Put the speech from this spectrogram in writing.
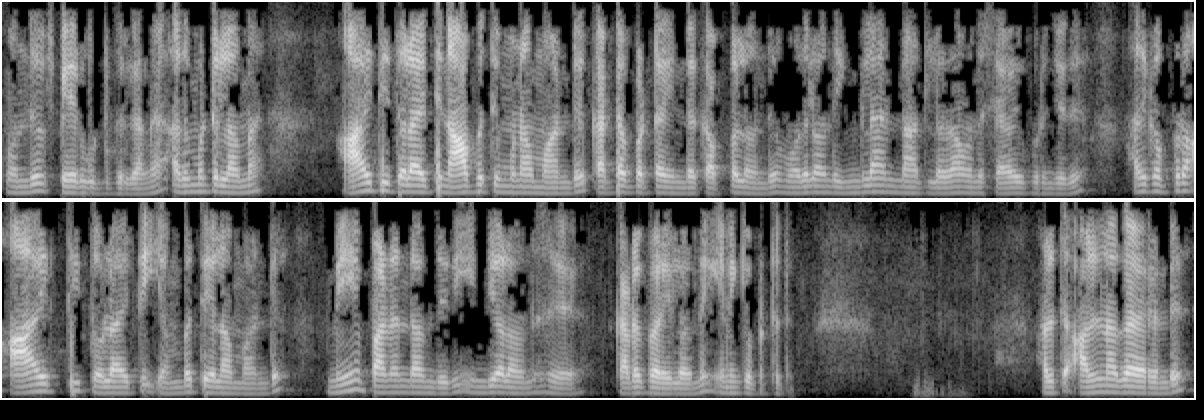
வந்து பேர் கொடுத்துருக்காங்க. அது மட்டும் இல்லாமல் ஆயிரத்தி தொள்ளாயிரத்தி நாற்பத்தி மூணாம் ஆண்டு கட்டப்பட்ட இந்த கப்பல் வந்து முதல்ல வந்து இங்கிலாந்து நாட்டில் தான் வந்து சேவை புரிஞ்சது. அதுக்கப்புறம் ஆயிரத்தி தொள்ளாயிரத்தி எண்பத்தி ஏழாம் ஆண்டு மே பன்னெண்டாம் தேதி இந்தியாவில் வந்து சே- கடற்படையில் வந்து இணைக்கப்பட்டது. அடுத்து அல்நகா இரண்டு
